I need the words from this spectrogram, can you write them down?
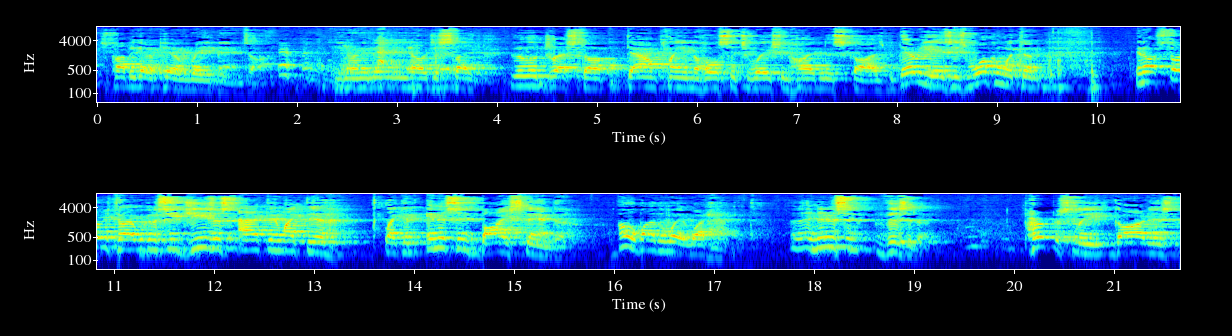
He's probably got a pair of Ray-Bans on. You know what I mean? You know, just like a little dressed up, downplaying the whole situation, hiding his scars. But there he is. He's walking with them. In our story tonight, we're going to see Jesus acting like the like an innocent bystander. Oh, by the way, what happened? An innocent visitor. Purposely, God is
